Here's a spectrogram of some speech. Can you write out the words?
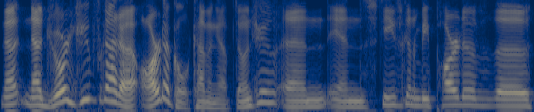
Now, now, George, you've got an article coming up, don't you? And and Steve's going to be part of the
